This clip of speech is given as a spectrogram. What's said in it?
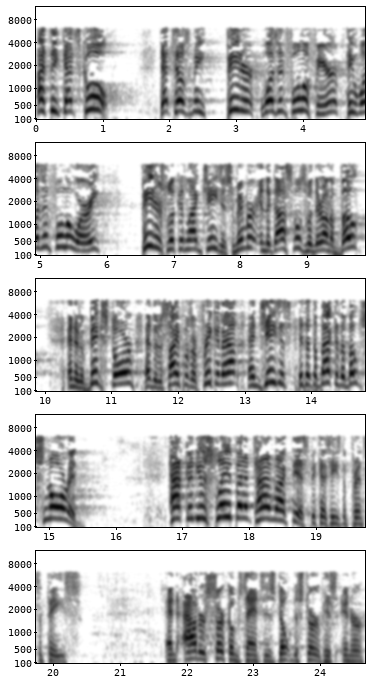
I think that's cool. That tells me Peter wasn't full of fear. He wasn't full of worry. Peter's looking like Jesus. Remember in the Gospels when they're on a boat and there's a big storm and the disciples are freaking out and Jesus is at the back of the boat snoring. How can you sleep at a time like this? Because He's the Prince of Peace. And outer circumstances don't disturb His inner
